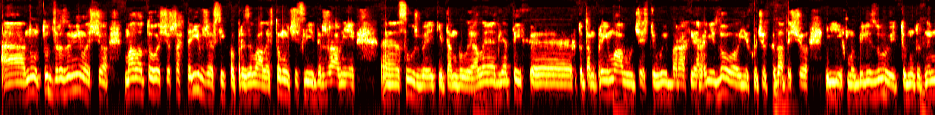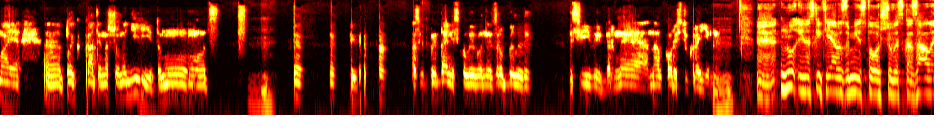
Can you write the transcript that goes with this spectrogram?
А ну тут зрозуміло, що мало того, що шахтарів вже всіх попризивали, в тому числі і державні е, служби, які там були. Але для тих, е, хто там приймав участь у виборах і організовував їх, хочу сказати, що їх мобілізують. Тому тут немає е, плекати на що надії. Тому це відповідальність, коли вони зробили свій вибір, не на користь України. Е, ну і наскільки я розумію, з того, що ви сказали,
